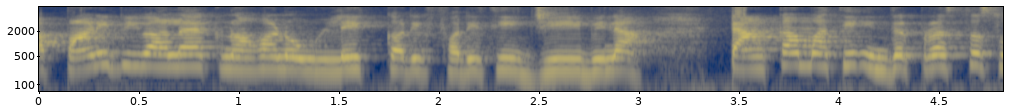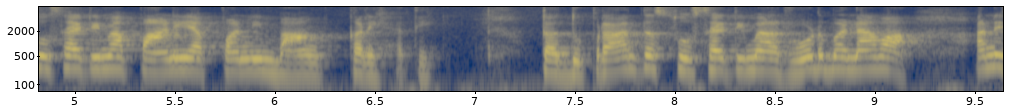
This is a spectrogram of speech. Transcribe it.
આ પાણી પીવાલાયક ન હોવાનો ઉલ્લેખ કરી ફરીથી જીઈબીના ટાંકામાંથી ઇન્દ્રપ્રસ્થ સોસાયટીમાં પાણી આપવાની માંગ કરી હતી. તદુપરાંત સોસાયટીમાં રોડ બનાવવા અને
